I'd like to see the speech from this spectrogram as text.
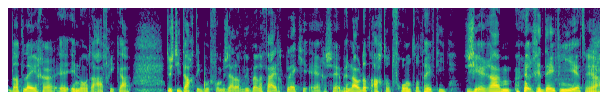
dat leger eh, in Noord-Afrika. Dus die dacht, ik moet voor mezelf natuurlijk wel een veilig plekje ergens hebben. Nou, dat achter het front, dat heeft hij zeer ruim gedefinieerd. Ja.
